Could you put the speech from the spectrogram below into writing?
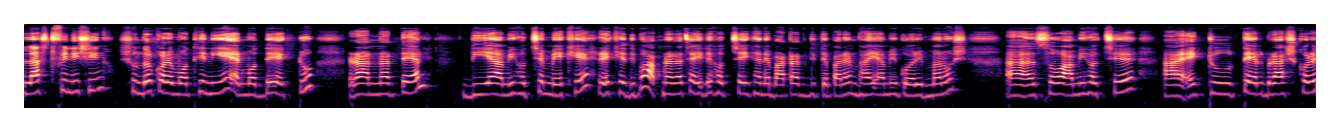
লাস্ট ফিনিশিং সুন্দর করে মথে নিয়ে এর মধ্যে একটু রান্নার তেল দিয়ে আমি হচ্ছে মেখে রেখে দিব। আপনারা চাইলে হচ্ছে এখানে বাটার দিতে পারেন। ভাই, আমি গরিব মানুষ সো আমি হচ্ছে একটু তেল ব্রাশ করে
